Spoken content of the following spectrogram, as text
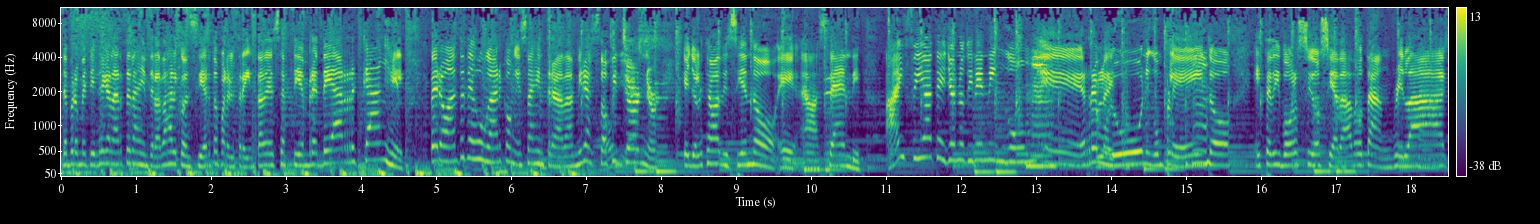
te prometí regalarte las entradas al concierto para el 30 de septiembre de Arcángel. Pero antes de jugar con esas entradas, mira, Sophie yes. Turner, que yo le estaba diciendo eh, a Sandy. Ay, fíjate, ellos no tienen ningún eh, revolú, ningún pleito. Este divorcio se ha dado tan relax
